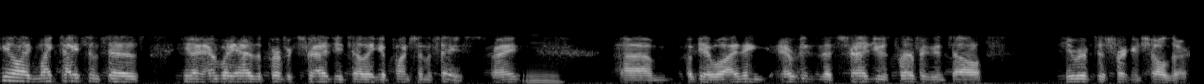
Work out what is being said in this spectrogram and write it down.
You know, like Mike Tyson says, you know, everybody has a perfect strategy until they get punched in the face, right? Mm. Um, okay, well, I think every the strategy was perfect until he ripped his freaking shoulder.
